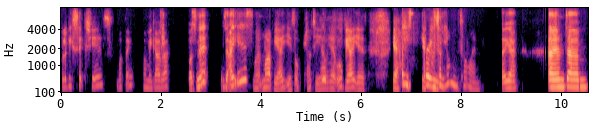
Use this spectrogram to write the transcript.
Will it be six years? I think when we go back. wasn't it? Was it eight years? Well, it might be eight years. Oh bloody hell! Yeah, it will be eight years. Yeah, yeah, that's a long time. So yeah, and um,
